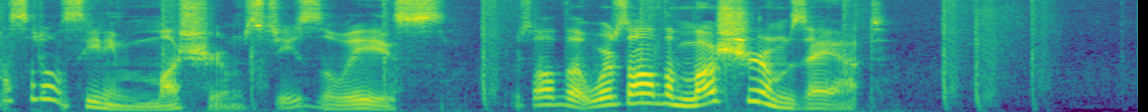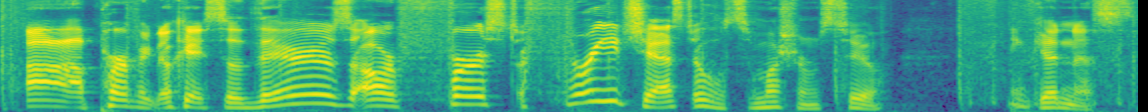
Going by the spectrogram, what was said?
also don't see any mushrooms. Jeez Louise. Where's all the where's all the mushrooms at? Ah, perfect. Okay, so there's our first free chest. Oh, some mushrooms too. Thank goodness.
